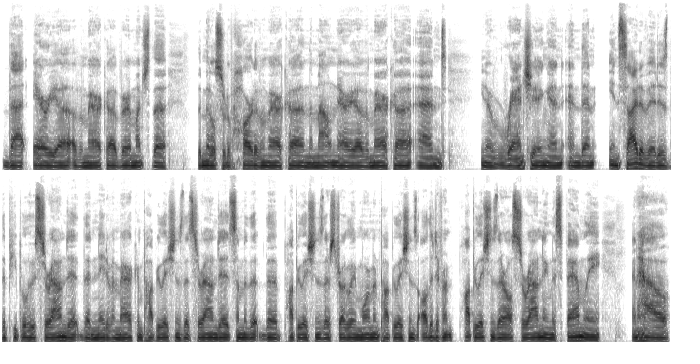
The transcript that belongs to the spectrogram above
that area of America very much the the middle sort of heart of America and the mountain area of America and you know ranching and and then inside of it is the people who surround it the Native American populations that surround it some of the the populations that are struggling Mormon populations all the different populations that are all surrounding this family and how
